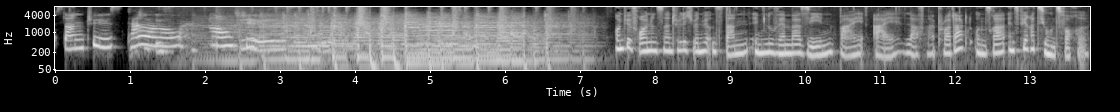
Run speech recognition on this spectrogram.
Bis dann. Tschüss. Ciao. Ciao. Tschüss. Und wir freuen uns natürlich, wenn wir uns dann im November sehen bei I Love My Product, unserer Inspirationswoche.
